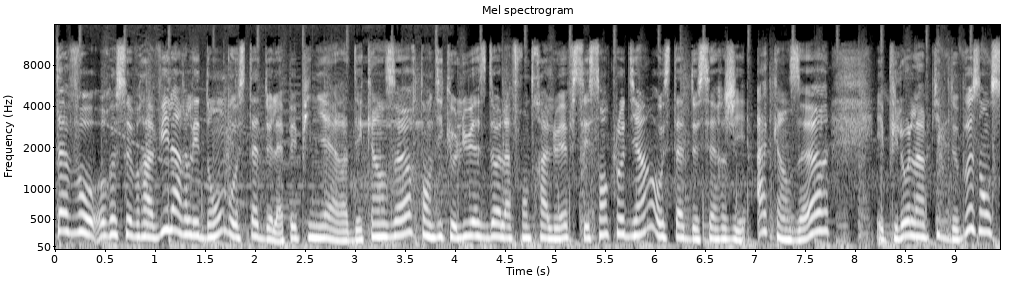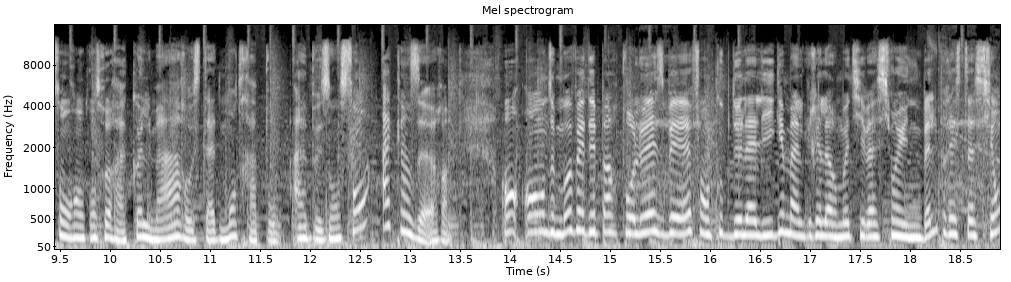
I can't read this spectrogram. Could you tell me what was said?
Tavo recevra Villars-les-Dombes au stade de la Pépinière dès 15h, tandis que l'US Dol affrontera le FC San Claudien au stade de Cergy à 15h. Et puis l'Olympique de Besançon rencontrera Colmar au stade Montrapon à Besançon à 15h. En hand, mauvais départ pour le SBF en Coupe de la Ligue. Malgré leur motivation et une belle prestation,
